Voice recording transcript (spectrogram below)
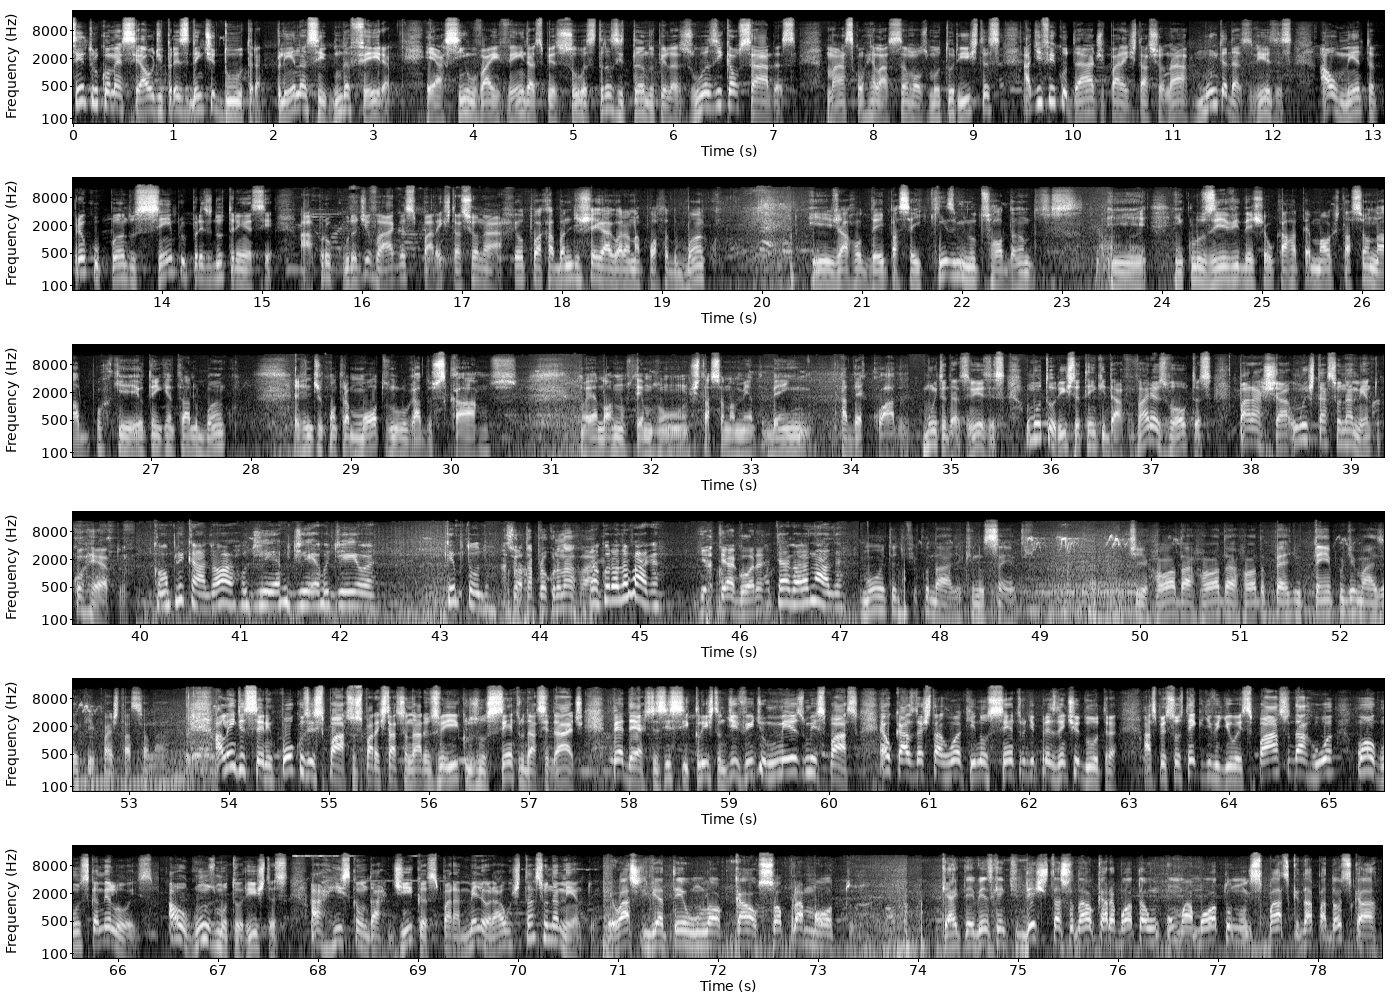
Centro Comercial de Presidente Dutra, plena segunda-feira. É assim o vai e vem das pessoas transitando pelas ruas e calçadas. Mas com relação aos motoristas, a dificuldade para estacionar muitas das vezes aumenta, preocupando sempre o presidutrense, à procura de vagas para estacionar. Eu estou acabando de chegar agora na porta do banco e já rodei, passei 15 minutos rodando e inclusive deixei o carro até mal estacionado porque eu tenho que entrar no banco. A gente encontra motos no lugar dos carros, não é? nós não temos um estacionamento bem adequado. Muitas das vezes, o motorista tem que dar várias voltas para achar um estacionamento correto. Complicado, ó, rodeia, rodeia, rodeia, ó, o tempo todo. A senhora está procurando a vaga? Procurando a vaga. E até agora? Até agora nada. Muita dificuldade aqui no centro gente roda, roda, roda, perde o tempo demais aqui para estacionar. Além de serem poucos espaços para estacionar os veículos no centro da cidade, pedestres e ciclistas dividem o mesmo espaço. É o caso desta rua aqui no centro de Presidente Dutra. As pessoas têm que dividir o espaço da rua com alguns camelões. Alguns motoristas arriscam dar dicas para melhorar o estacionamento. Eu acho que devia ter um local só para moto. Que aí tem vezes que a gente deixa estacionar, o cara bota um, uma moto num espaço que dá para dois carros.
